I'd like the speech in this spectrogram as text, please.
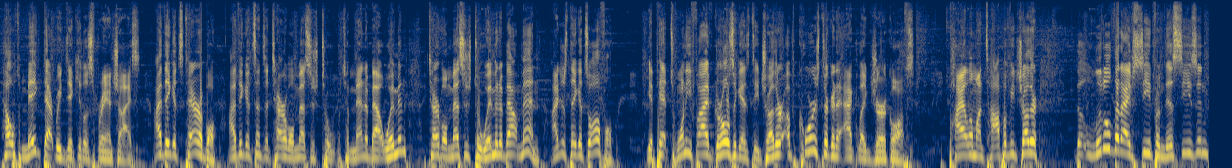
helped make that ridiculous franchise. I think it's terrible. I think it sends a terrible message to, to men about women, terrible message to women about men. I just think it's awful. You pit 25 girls against each other, of course they're going to act like jerk offs. Pile them on top of each other. The little that I've seen from this season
